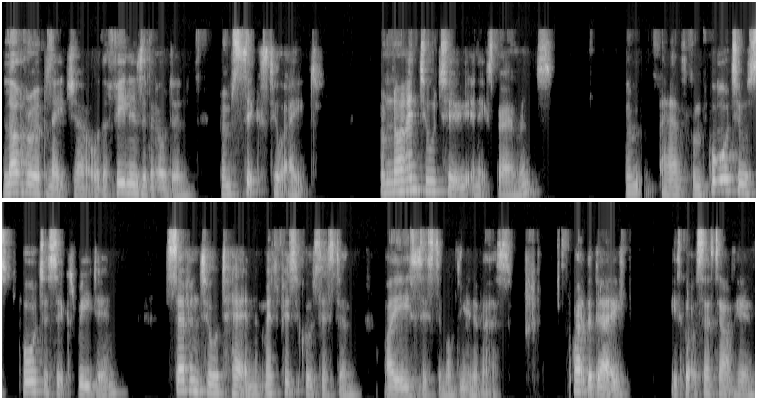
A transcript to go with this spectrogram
lover of nature or the feelings of Eldon from six till eight, from nine till two in experiments, from, uh, from four till four to six reading, 7 till 10 metaphysical system, i.e., system of the universe. Quite the day he's got set out here.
